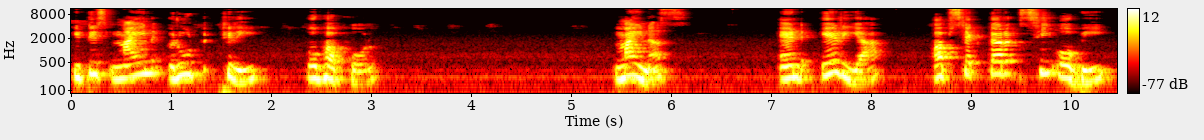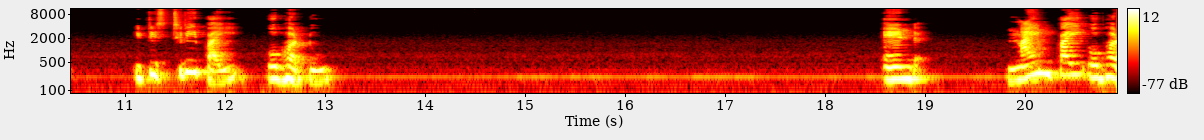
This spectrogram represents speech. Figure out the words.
it is 9 root 3 over 4 minus and area of sector COB it is 3 pi over 2 and 9 pi over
